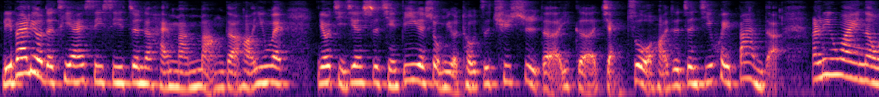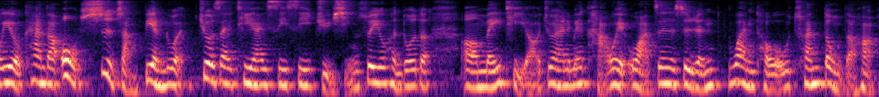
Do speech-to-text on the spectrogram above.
礼拜六的 TICC 真的还蛮忙的哈，因为有几件事情。第一个是我们有投资趋势的一个讲座哈，就证基会办的。那另外呢，我有看到哦，市长辩论就在 TICC 举行，所以有很多的呃媒体啊。就在那边卡位，哇，真的是人万头攒动的哈，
